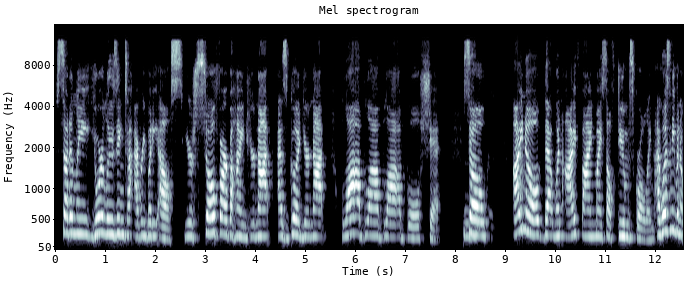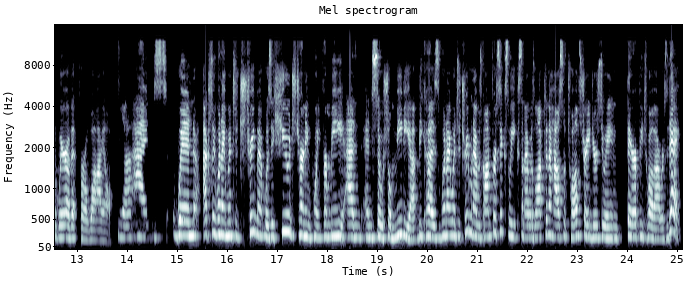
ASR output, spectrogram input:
suddenly you're losing to everybody else. You're so far behind. You're not as good. You're not blah, blah, blah bullshit. Mm-hmm. So I know that when I find myself doom scrolling, I wasn't even aware of it for a while. Yeah. And when actually when I went to treatment was a huge turning point for me and and social media because when I went to treatment, I was gone for six weeks and I was locked in a house with 12 strangers doing therapy 12 hours a day.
